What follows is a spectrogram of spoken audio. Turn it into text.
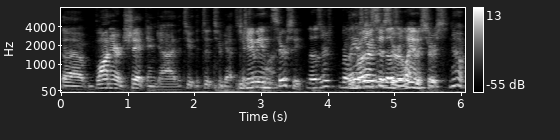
the blonde haired chick and guy, the two the two, two guys. Jaime and blonde. Cersei. Those are brother, Brother and sister, Those are Lannisters. No,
